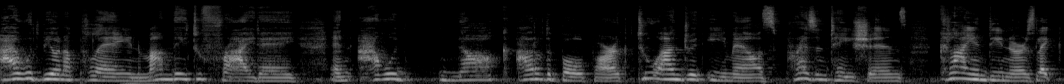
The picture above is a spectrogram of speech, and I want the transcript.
I would be on a plane Monday to Friday and I would knock out of the ballpark 200 emails, presentations, client dinners. Like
